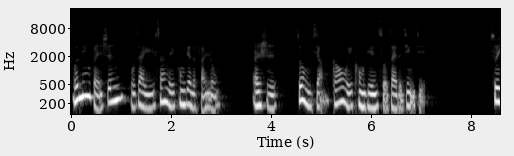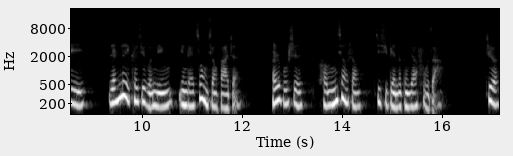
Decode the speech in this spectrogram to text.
文明本身不在于三维空间的繁荣，而是纵向高维空间所在的境界。所以，人类科学文明应该纵向发展，而不是横向上继续变得更加复杂。这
